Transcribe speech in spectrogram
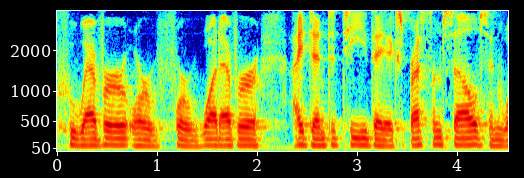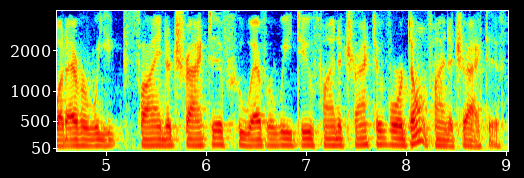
whoever or for whatever identity they express themselves, and whatever we find attractive, whoever we do find attractive or don't find attractive.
